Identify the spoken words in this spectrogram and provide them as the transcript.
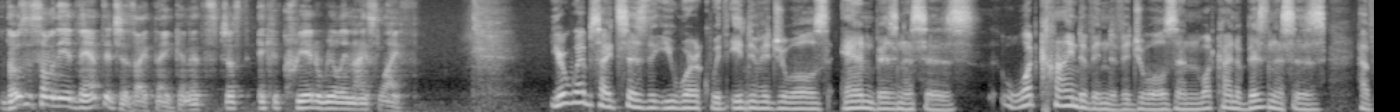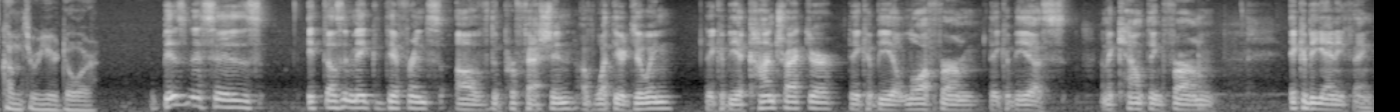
those are some of the advantages I think, and it's just it could create a really nice life. Your website says that you work with individuals and businesses. What kind of individuals and what kind of businesses have come through your door? Businesses, it doesn't make a difference of the profession of what they're doing. They could be a contractor, they could be a law firm, they could be a, an accounting firm, it could be anything.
